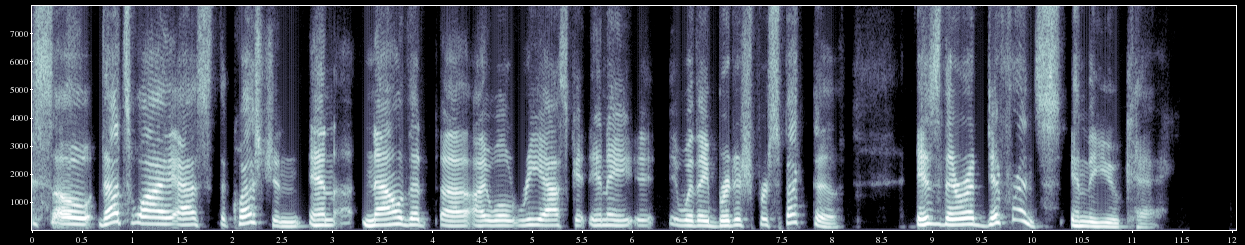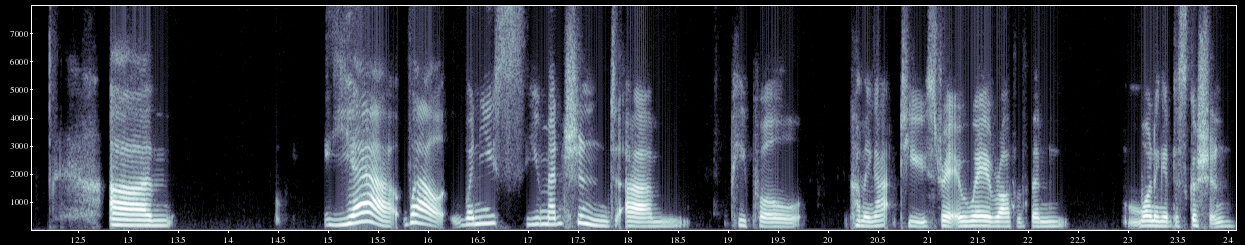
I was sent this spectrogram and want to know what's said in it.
So that's why I asked the question, and now that uh, I will re-ask it in a with a British perspective: Is there a difference in the UK? Um, yeah. Well, when you you mentioned um, people coming at you straight away rather than wanting a discussion,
